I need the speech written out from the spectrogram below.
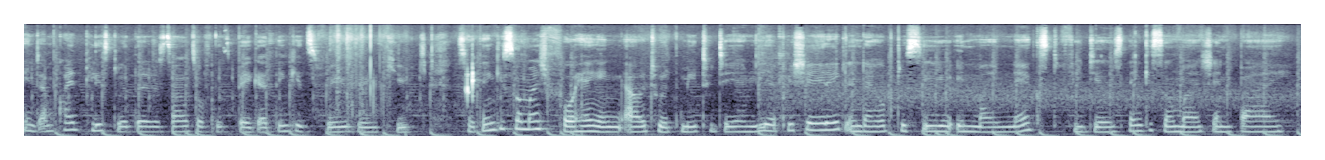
and i'm quite pleased with the result of this bag. I think it's very very cute. So thank you so much for hanging out with me today. I really appreciate it and i hope to see you in my next videos. Thank you so much and bye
